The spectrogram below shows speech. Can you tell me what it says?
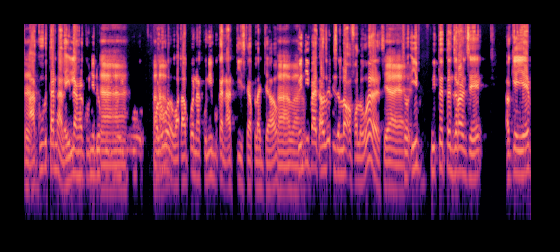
Ah, Aku tak nak lah hilang aku punya 25 Ah, ribu faham. follower. Walaupun aku ni bukan artis ke pelajar. faham, faham. 25,000 is a lot of followers. Yeah, yeah. So if Twitter turns around and say, okay Yep,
